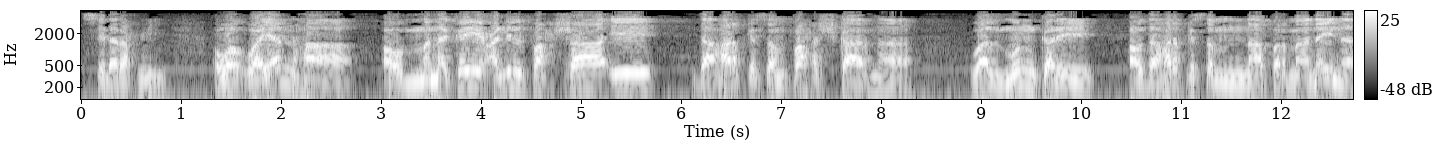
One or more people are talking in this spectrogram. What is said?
صله رحمی او وینها او منکی عن الفحشاء د هر قسم فحش کارنا والمنکر او د هر قسم نافرمانی نه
